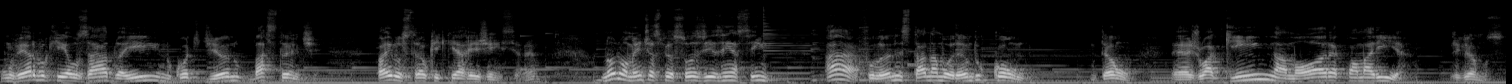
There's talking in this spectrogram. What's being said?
um verbo que é usado aí no cotidiano bastante, para ilustrar o que é a regência, né? Normalmente as pessoas dizem assim: ah, fulano está namorando com. Então, é, Joaquim namora com a Maria, digamos.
